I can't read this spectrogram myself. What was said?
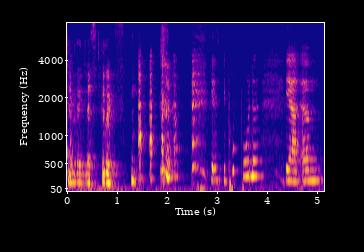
Thüringen lässt grüßen. Hier ist die Puppbohne. Ja, ähm,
